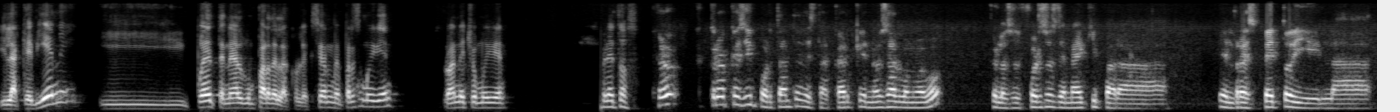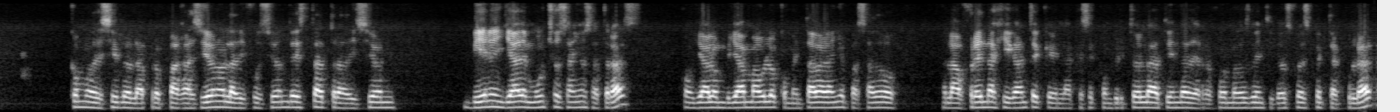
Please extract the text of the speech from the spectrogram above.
y la que viene y puede tener algún par de la colección, me parece muy bien, lo han hecho muy bien. Bretos. Creo, creo que es importante destacar que no es algo nuevo, que los esfuerzos de Nike para el respeto y la, ¿cómo decirlo?, la propagación o la difusión de esta tradición vienen ya de muchos años atrás. Como ya, lo, ya comentaba el año pasado, la ofrenda gigante que en la que se convirtió la tienda de Reforma 222 fue espectacular,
